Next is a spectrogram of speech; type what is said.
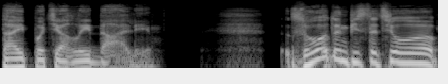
та й потягли далі. Згодом після цього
